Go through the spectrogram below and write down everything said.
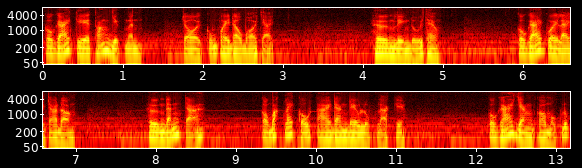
Cô gái kia thoáng giật mình, Rồi cũng quay đầu bỏ chạy. Hương liền đuổi theo. Cô gái quay lại ra đòn. Hương đánh trả. Còn bắt lấy cổ tay đang đeo lục lạc kia. Cô gái dằn co một lúc.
